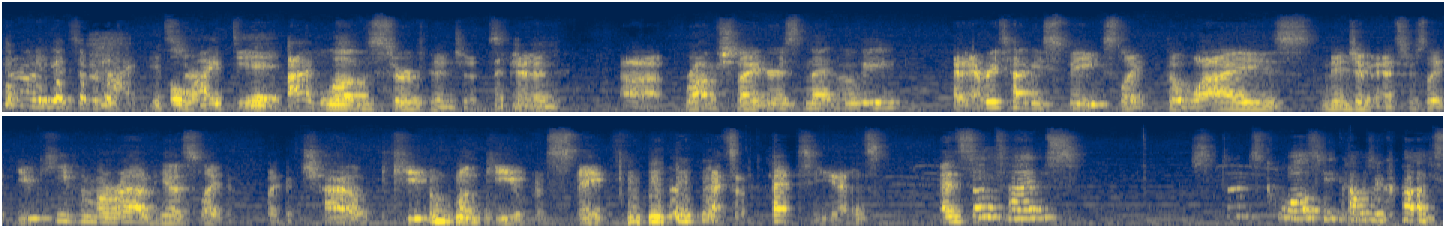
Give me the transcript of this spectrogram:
I don't know if you guys ever seen Oh, Surf- I did. I love Surf Ninjas, and uh, Rob Schneider is in that movie. And every time he speaks, like the wise ninja master's like, you keep him around. He has like like a child keep a monkey or a snake. That's a pet, yes. And sometimes, sometimes Kowalski comes across.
